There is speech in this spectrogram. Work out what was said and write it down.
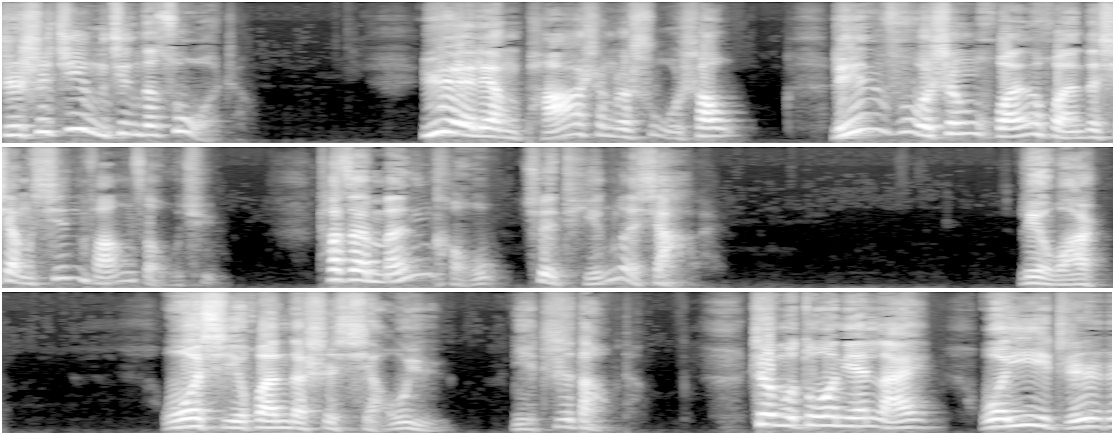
只是静静地坐着。月亮爬上了树梢，林富生缓缓地向新房走去，他在门口却停了下来。六儿，我喜欢的是小雨，你知道的。这么多年来，我一直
